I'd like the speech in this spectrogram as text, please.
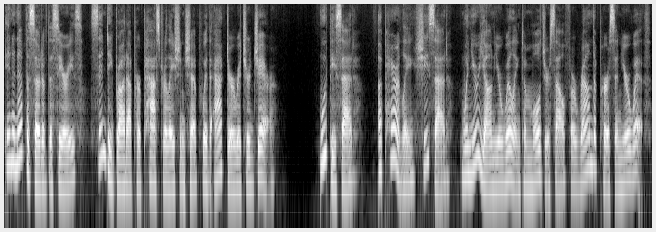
In an episode of the series, Cindy brought up her past relationship with actor Richard Gere. Whoopi said, apparently, she said, when you're young, you're willing to mold yourself around the person you're with.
